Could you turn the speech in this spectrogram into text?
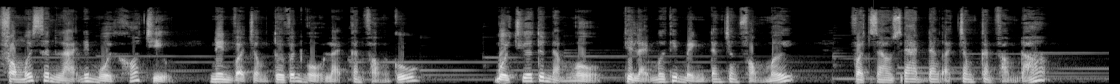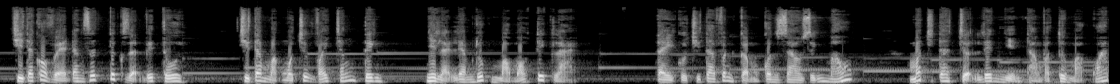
Phòng mới sơn lại nên mùi khó chịu, Nên vợ chồng tôi vẫn ngủ lại căn phòng cũ. Buổi trưa tôi nằm ngủ Thì lại mơ thấy mình đang trong phòng mới, Và rào ra đang ở trong căn phòng đó. Chị ta có vẻ đang rất tức giận với tôi. Chị ta mặc một chiếc váy trắng tinh như lại lem đúc màu máu tít lại. Tay của chị ta vẫn cầm con dao dính máu. Mắt chị ta trợn lên nhìn thẳng vào tôi mà quát.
